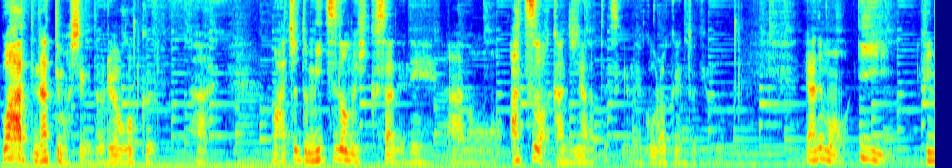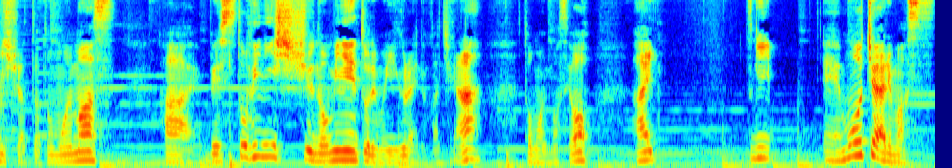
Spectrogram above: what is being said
わーってなってましたけど両国。はい。まあちょっと密度の低さでねあの圧は感じなかったですけどね後楽園の時ほどいやでもいいフィニッシュだったと思います。はい。ベストフィニッシュノミネートでもいいぐらいの感じかなと思いますよ。はい。次、えー、もうちょいあります。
